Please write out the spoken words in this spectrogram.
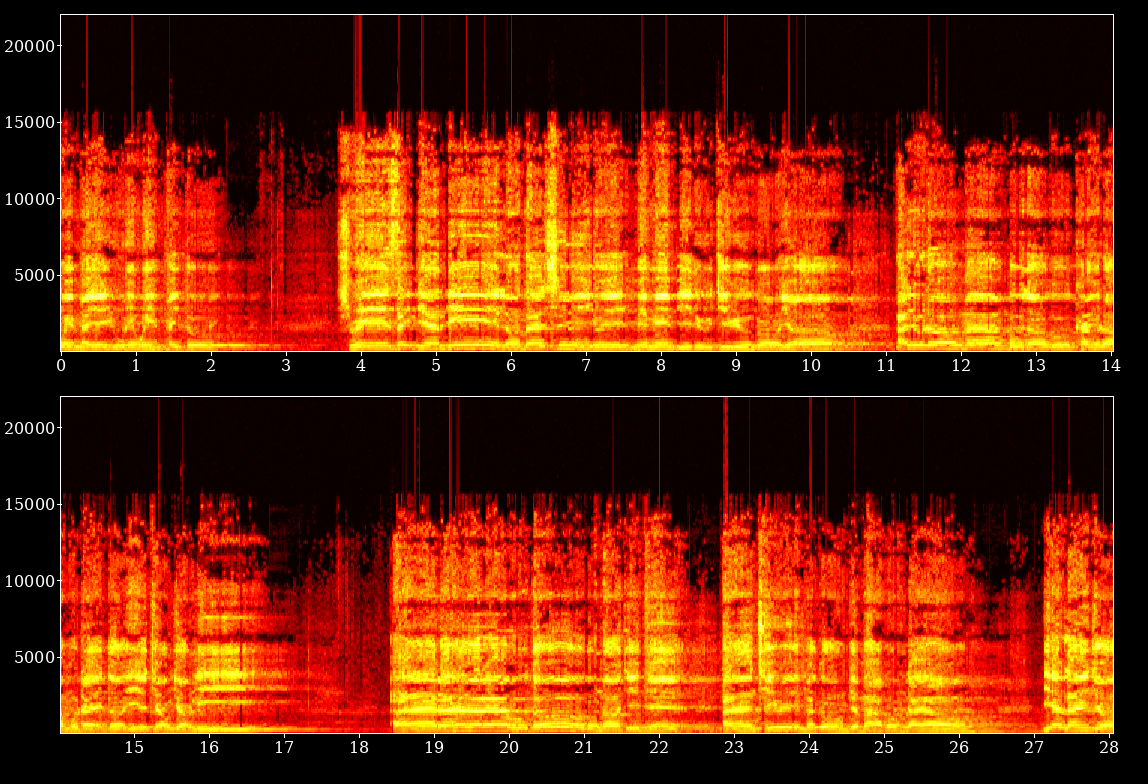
ငွေမရိပ်ဝင်းဝင်းဖိတ်သူ ရွှေစိတ်ပြန်သည်လွန်သရှင်း၍မင်းမင်းပြည်သူကြည်ပြုကိုရောအလူတော်မံဘုသောကိုခံရတော်မူတတ်သောဤအကြောင်းကြောင့်လီအရဟံရဟုသောဂုဏတော်ကြီးဖြင့်အံချီ၍မကုံမြမဘုံတိုင်အောင်ပြန်လိုင်းကြော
